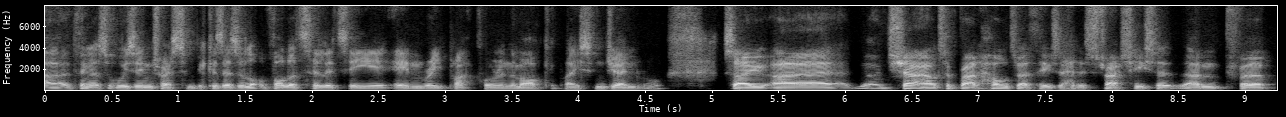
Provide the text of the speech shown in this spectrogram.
I think that's always interesting because there's a lot of volatility in replatforming in the marketplace in general. So uh, shout out to Brad Holdsworth, who's the head of strategy, so, um, for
